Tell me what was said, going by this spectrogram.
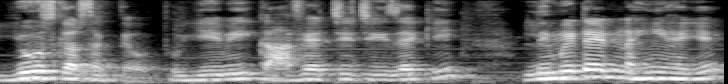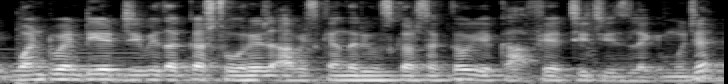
यूज़ कर सकते हो। तो ये भी काफ़ी अच्छी चीज़ है कि लिमिटेड नहीं है ये। वन ट्वेंटी तक का स्टोरेज आप इसके अंदर यूज़ कर सकते हो। ये काफ़ी अच्छी चीज़ लगी मुझे।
